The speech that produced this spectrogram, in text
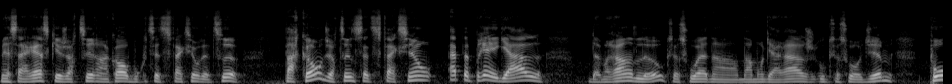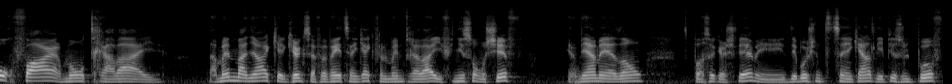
mais ça reste que je retire encore beaucoup de satisfaction de ça. Par contre, je retire une satisfaction à peu près égale de me rendre là, que ce soit dans, mon garage ou que ce soit au gym, pour faire mon travail. De la même manière, quelqu'un qui ça fait 25 ans qui fait le même travail, il finit son chiffre, il revient à la maison, c'est pas ça que je fais, mais il débouche une petite 50, les pieds sur le pouf,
